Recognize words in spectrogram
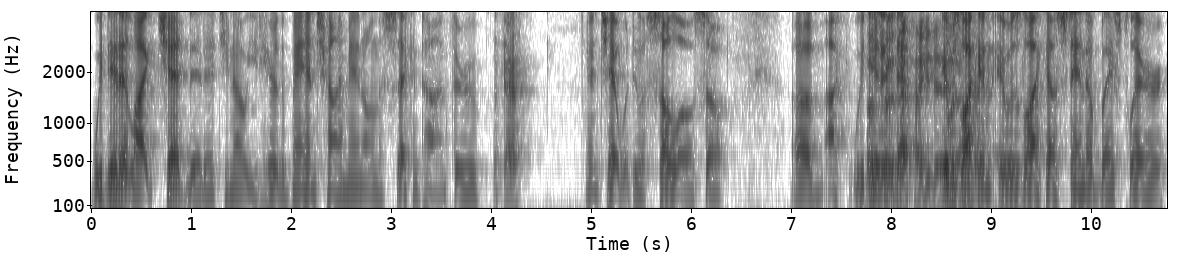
we did it like Chet did it. You know, you'd hear the band chime in on the second time through, okay. and Chet would do a solo. So. Um, I, we Oh, did so it. that's how you did it. it, was like okay. Uh-huh. an. It was like a stand-up bass player.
